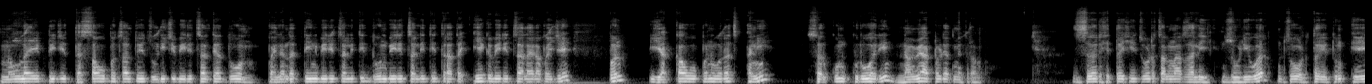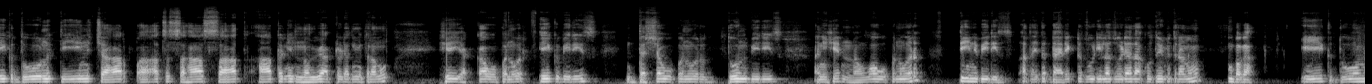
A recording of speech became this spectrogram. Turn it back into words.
नऊला एक तिची तसा ओपन चालतोय जुडीची बेरीज चालते दोन. पहिल्यांदा तीन बेरीज चालली ती दोन बेरीज चालली ती तर आता एक बेरीज चालायला पाहिजे. पण एक्का ओपनवरच आणि सरकून गुरुवारी नवव्या आठवड्यात मित्रांनो. जर इथं ही जोड चालणार झाली जोडीवर जोड तर इथून एक दोन तीन चार पाच सहा सात आठ आणि नवव्या आठवड्यात मित्रांनो हे एक्का ओपनवर एक बेरीज दशा ओपनवर दोन बेरीज आणि हे नववा ओपनवर तीन बेरीज. आता इथं डायरेक्ट जोडीला जोड्या दाखवतोय मित्रांनो. बघा एक दोन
